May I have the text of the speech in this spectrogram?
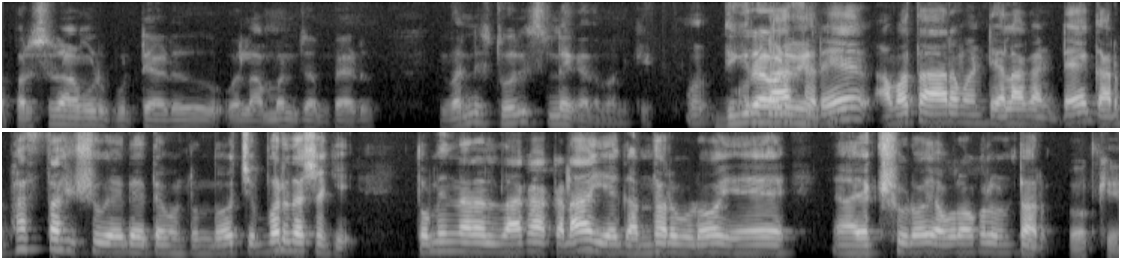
పరశురాముడు పుట్టాడు. వాళ్ళ అమ్మని చంపాడు. ఇవన్నీ స్టోరీస్ ఉన్నాయి కదా మనకి. దిగి ఉన్నా రావడం సరే అవతారం అంటే ఎలాగంటే గర్భస్థ శిశువు ఏదైతే ఉంటుందో చివరి దశకి తొమ్మిది నెలల దాకా అక్కడ ఏ గంధర్వుడో ఏ యక్షుడో ఎవరో ఒకరు ఉంటారు. ఓకే.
